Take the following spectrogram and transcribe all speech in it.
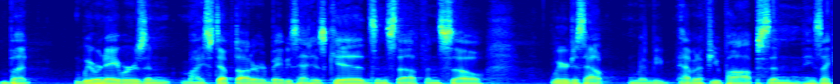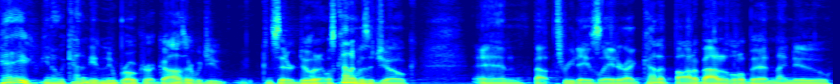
but we were neighbors, and my stepdaughter had babies had his kids and stuff, and so we were just out maybe having a few pops, and he's like, "Hey, you know, we kind of need a new broker at Gozzer. Would you consider doing it?" It was kind of as a joke, and about three days later, I kind of thought about it a little bit, and I knew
